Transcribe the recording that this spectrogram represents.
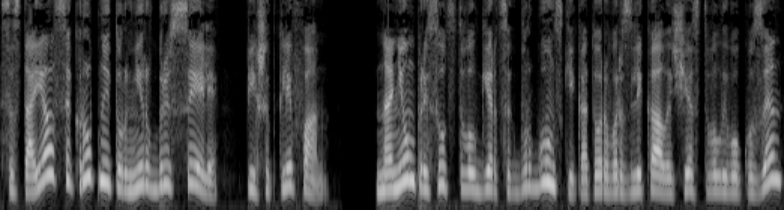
состоялся крупный турнир в Брюсселе, пишет Клефан. На нем присутствовал герцог Бургундский, которого развлекал и чествовал его кузен,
